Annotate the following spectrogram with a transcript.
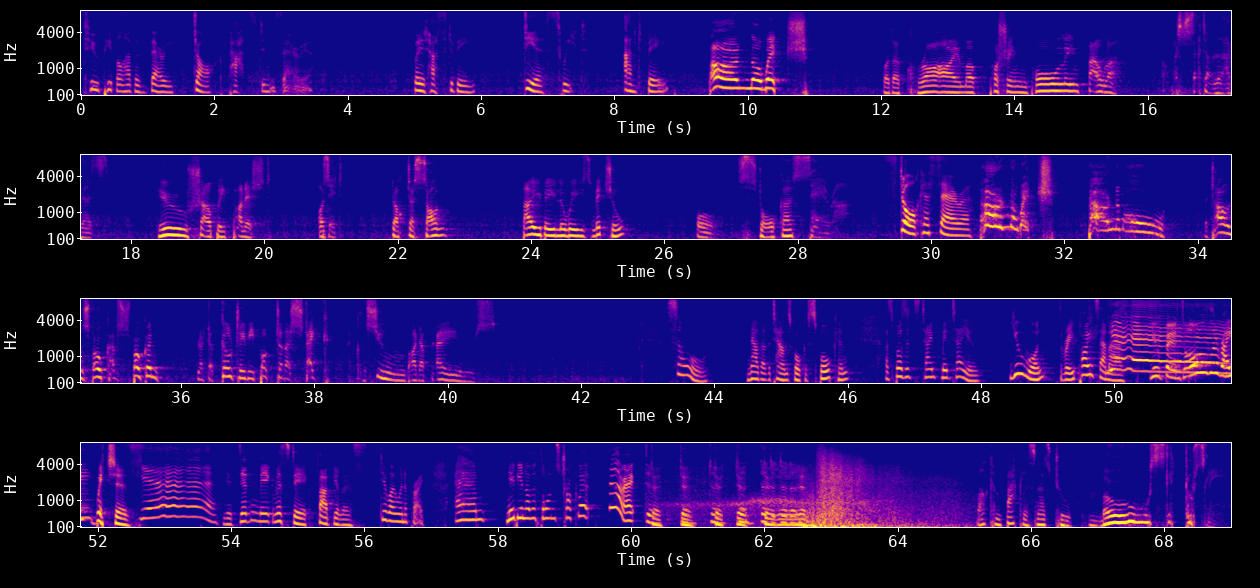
Two people have a very dark past in this area. But it has to be Dear Sweet Aunt Babe. Burn the witch! For the crime of pushing Pauline Fowler off a set of ladders. Who shall be punished? Was it Dr. Son, Baby Louise Mitchell, or Stalker Sarah? Stalker Sarah. Burn the witch! Burn them all! The townsfolk have spoken. Let the guilty be put to the stake and consumed by the flames. So, now that the townsfolk have spoken, I suppose it's time for me to tell you. You won three points, Emma. You burned all the right witches. Yeah. You didn't make a mistake. Fabulous. Do I win a prize? Um, maybe another Thorns chocolate? All right. Duh, duh, duh, Welcome back, listeners, to Mostly Ghostly.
